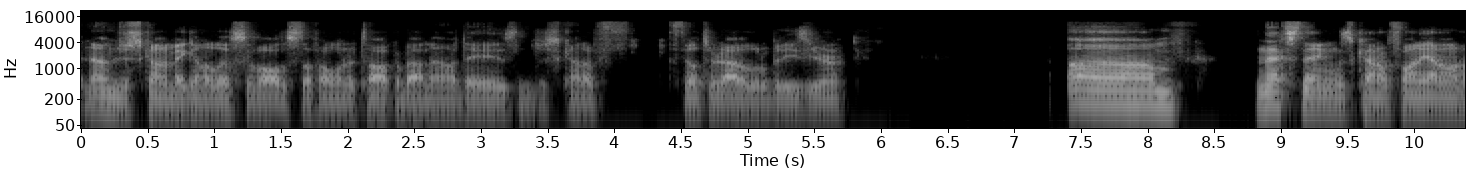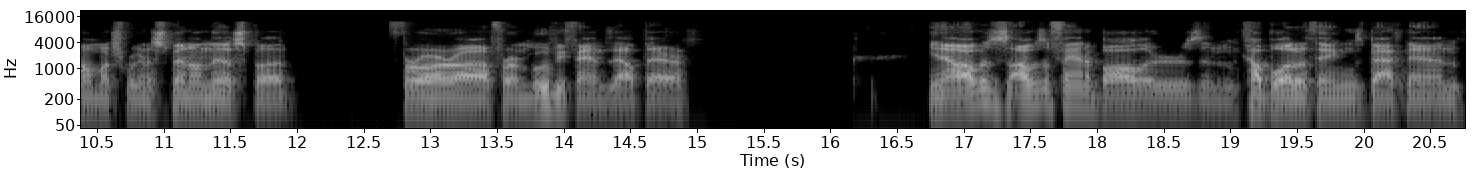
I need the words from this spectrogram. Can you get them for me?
And I'm just kind of making a list of all the stuff I want to talk about nowadays and just kind of filter it out a little bit easier. Um, next thing is kind of funny. I don't know how much we're gonna spend on this, but for our uh for our movie fans out there, you know, I was I was a fan of Ballers and a couple other things back then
